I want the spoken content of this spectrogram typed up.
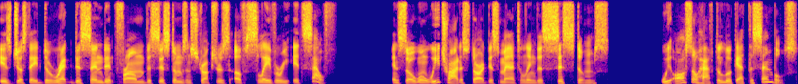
is just a direct descendant from the systems and structures of slavery itself. And so when we try to start dismantling the systems, we also have to look at the symbols.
